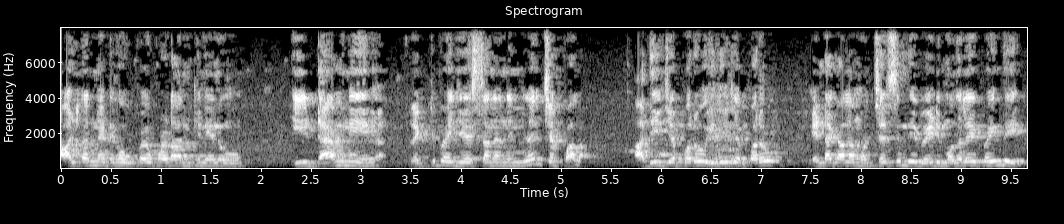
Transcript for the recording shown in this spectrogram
ఆల్టర్నేట్గా ఉపయోగపడడానికి నేను ఈ డ్యామ్ని రెక్టిఫై చేస్తానని నేను చెప్పాలా? అది చెప్పరు ఇది చెప్పరు. ఎండాకాలం వచ్చేసింది వేడి మొదలైపోయింది.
